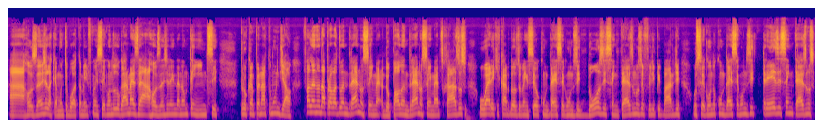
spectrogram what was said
A Rosângela, que é muito boa, também ficou em segundo lugar, mas a Rosângela ainda não tem índice para o Campeonato Mundial. Falando da prova do André, no 100, do Paulo André, nos 100 metros rasos, o Eric Cardoso venceu com 10 segundos e 12 centésimos e o Felipe Bardi, o segundo, com 10 segundos e 13 centésimos.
